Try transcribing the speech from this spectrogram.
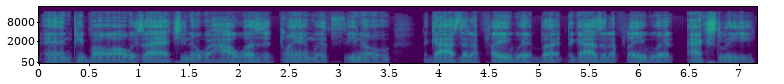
and people always ask, you know, well, how was it playing with, you know, the guys that I played with? But the guys that I played with actually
